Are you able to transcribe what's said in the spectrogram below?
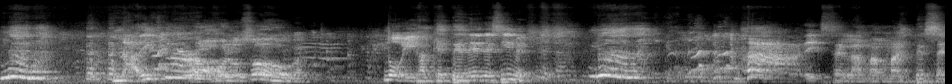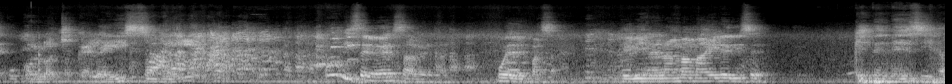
Nada. Nadie rojo los ojos. No, hija, ¿qué tenés? Decime. Nada. Dice la mamá este seco con lo que le hizo a mi hija. O viceversa, ¿verdad? Puede pasar. Que viene la mamá y le dice, ¿qué tenés, hija?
